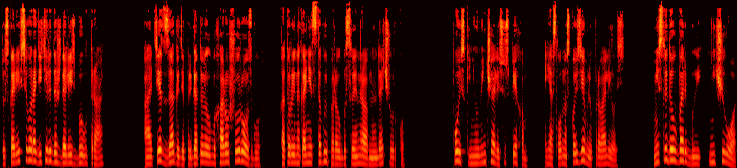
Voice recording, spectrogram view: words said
то, скорее всего, родители дождались бы утра, а отец загодя приготовил бы хорошую розгу, который наконец-то выпорол бы своенравную дочурку. Поиски не увенчались успехом, я словно сквозь землю провалилась. Ни следов борьбы, ничего.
